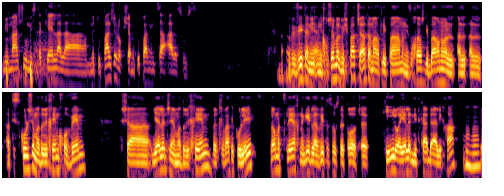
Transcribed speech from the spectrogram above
ממה שהוא מסתכל על המטופל שלו כשהמטופל נמצא על הסוס. אביבית, אני, אני חושב על משפט שאת אמרת לי פעם, אני זוכר שדיברנו על, על, על התסכול שמדריכים חווים כשהילד שהם מדריכים ברכיבה טיפולית לא מצליח, נגיד, להביא את הסוס לטרוט, שכאילו הילד נתקע בהליכה, mm-hmm.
